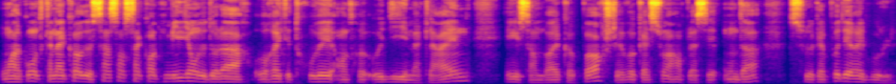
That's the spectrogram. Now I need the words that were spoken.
On raconte qu'un accord de 550 millions de dollars aurait été trouvé entre Audi et McLaren, et il semblerait que Porsche ait vocation à remplacer Honda sous le capot des Red Bull.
